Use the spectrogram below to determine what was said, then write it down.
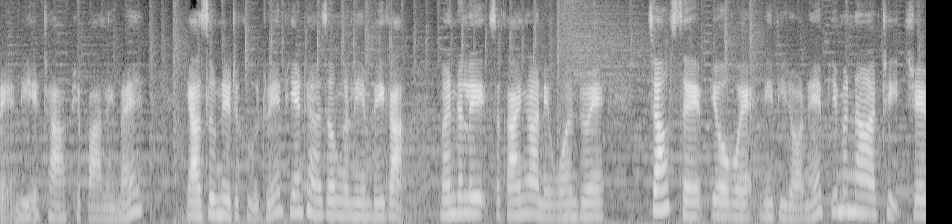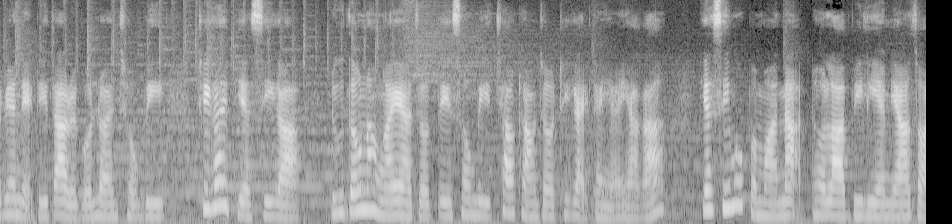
တဲ့အနေအထားဖြစ်ပါလိမ့်မယ်။ရာစုနှစ်တစ်ခုအတွင်းပြင်းထန်ဆုံးငလင်ဘေးကမန္တလေးစကိုင်းကနေဝန်တွဲကျောက်ဆဲပျော်ဝဲနေပြည်တော်နဲ့ပြည်မနာအထိကျဲပြန့်တဲ့ဒေသတွေကိုလွှမ်းခြုံပြီးထိခိုက်ပျက်စီးက လူ3500ကျော်သေဆုံးပြီး6000ကျော်ထိခိုက်ဒဏ်ရာရကပျက်စီးမှုပမာဏဒေါ်လာဘီလီယံများစွာ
